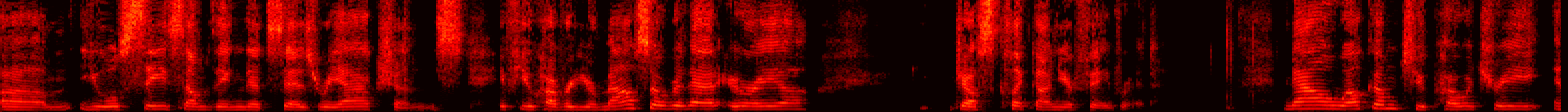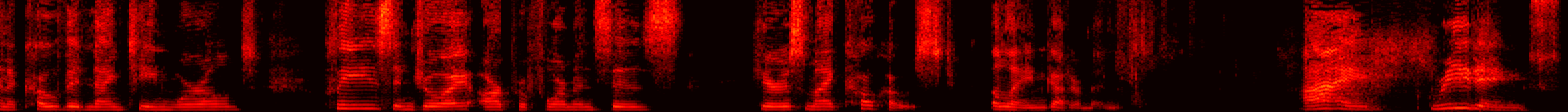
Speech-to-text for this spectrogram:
um, you will see something that says reactions. If you hover your mouse over that area, just click on your favorite. Now, welcome to Poetry in a COVID-19 World. Please enjoy our performances. Here's my co-host, Elaine Gutterman. Hi, greetings.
